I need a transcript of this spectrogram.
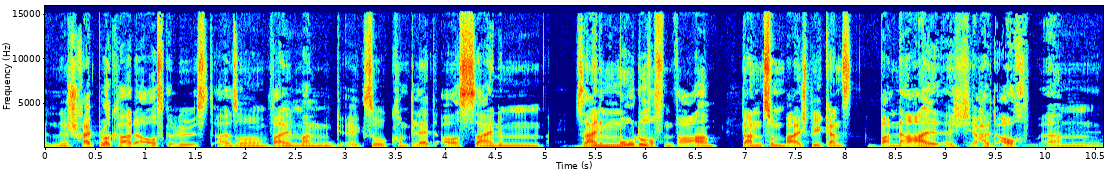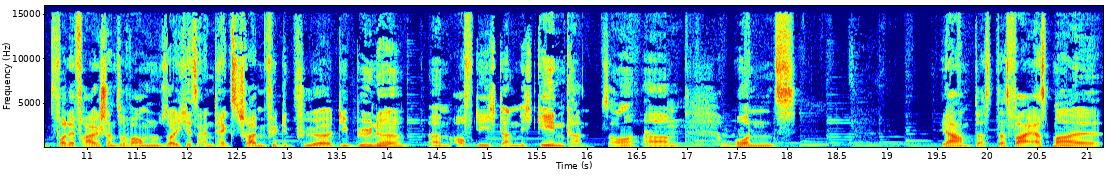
eine Schreibblockade ausgelöst. Also, weil man Mhm. äh, so komplett aus seinem, seinem Modus offen war. Dann zum Beispiel ganz banal, ich halt auch ähm, vor der Frage stand, so, warum soll ich jetzt einen Text schreiben für die, für die Bühne, ähm, auf die ich dann nicht gehen kann. So, ähm, Mhm. und ja, das, das war erstmal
